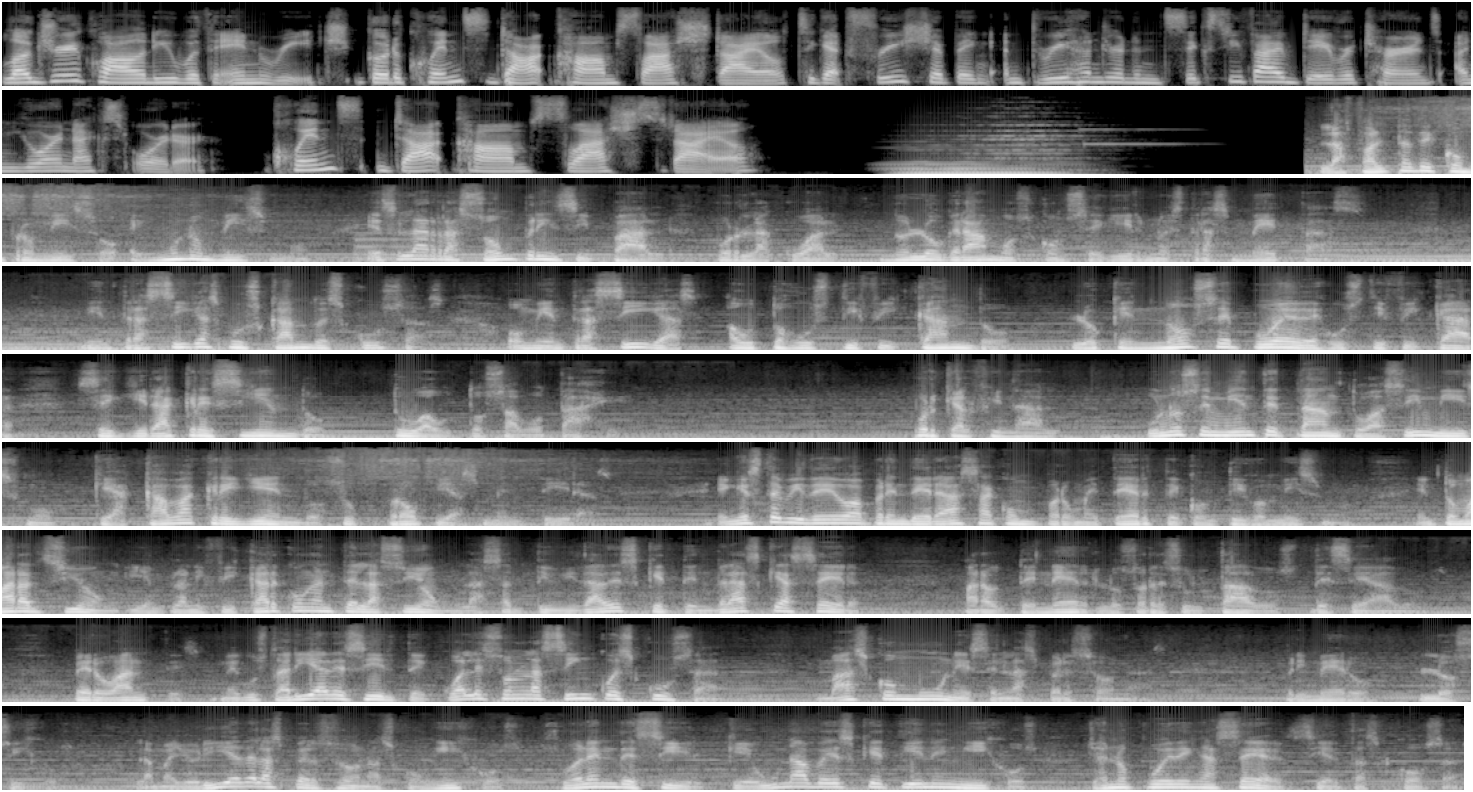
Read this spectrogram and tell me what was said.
Luxury quality within reach. Go to quince.com slash style to get free shipping and 365 day returns on your next order. Quince.com slash style. La falta de compromiso en uno mismo es la razón principal por la cual no logramos conseguir nuestras metas. Mientras sigas buscando excusas o mientras sigas autojustificando lo que no se puede justificar, seguirá creciendo tu autosabotaje. Porque al final, uno se miente tanto a sí mismo que acaba creyendo sus propias mentiras. En este video aprenderás a comprometerte contigo mismo, en tomar acción y en planificar con antelación las actividades que tendrás que hacer para obtener los resultados deseados. Pero antes, me gustaría decirte cuáles son las cinco excusas más comunes en las personas. Primero, los hijos. La mayoría de las personas con hijos suelen decir que una vez que tienen hijos ya no pueden hacer ciertas cosas.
